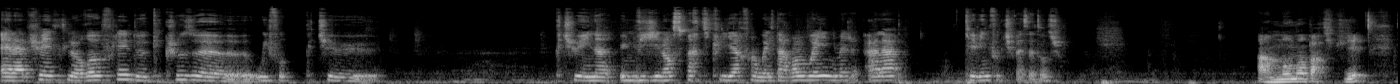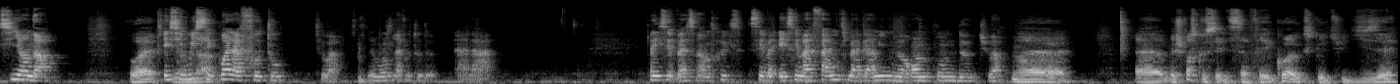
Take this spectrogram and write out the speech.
elle a pu être le reflet de quelque chose euh, où il faut que tu tu aies une, une vigilance particulière, enfin où elle t'a renvoyé une image. Ah là, Kevin, faut que tu fasses attention. Un moment particulier? S'il y en a. Ouais. Et si oui, a. c'est quoi la photo? Tu vois, je montre la photo de. Ah là. Là, il s'est passé un truc. ma- Et c'est ma femme qui m'a permis de me rendre compte d'eux, tu vois. Ouais, ouais. Euh, mais je pense que ça fait écho avec ce que tu disais.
